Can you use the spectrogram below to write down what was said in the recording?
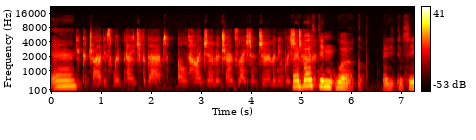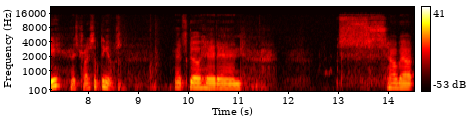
And You could try this web page for that. Old High German translation, German English They German. both didn't work, as you can see. Let's try something else. Let's go ahead and. How about.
